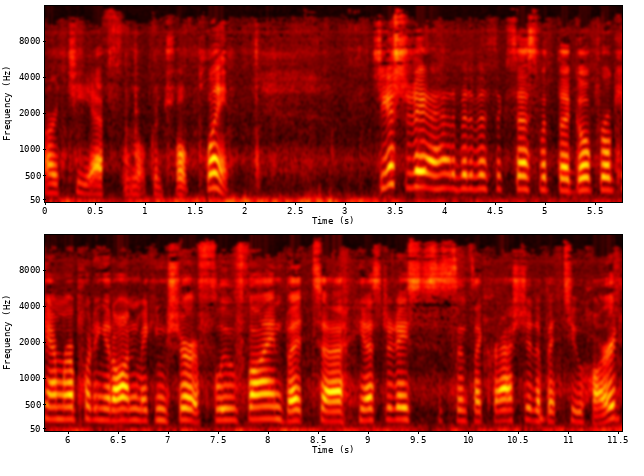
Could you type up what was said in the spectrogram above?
RTF remote controlled plane. So yesterday I had a bit of a success with the GoPro camera, putting it on, making sure it flew fine. But uh, yesterday, since I crashed it a bit too hard,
